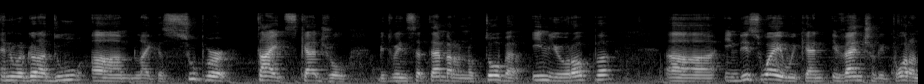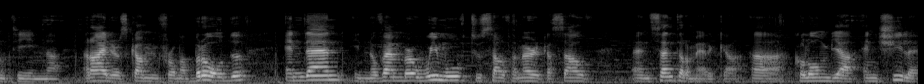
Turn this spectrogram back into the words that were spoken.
and we're gonna do um, like a super tight schedule between September and October in Europe uh, in this way, we can eventually quarantine riders coming from abroad. And then in November, we move to South America, South and Central America, uh, Colombia and Chile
